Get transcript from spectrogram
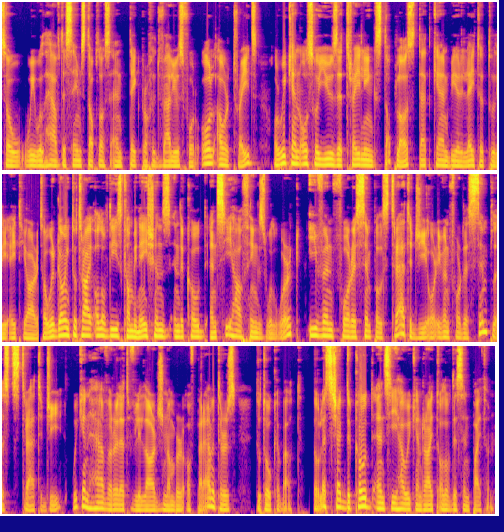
so we will have the same stop loss and take profit values for all our trades or we can also use a trailing stop loss that can be related to the ATR. So we're going to try all of these combinations in the code and see how things will work. Even for a simple strategy or even for the simplest strategy, we can have a relatively large number of parameters to talk about. So let's check the code and see how we can write all of this in Python.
